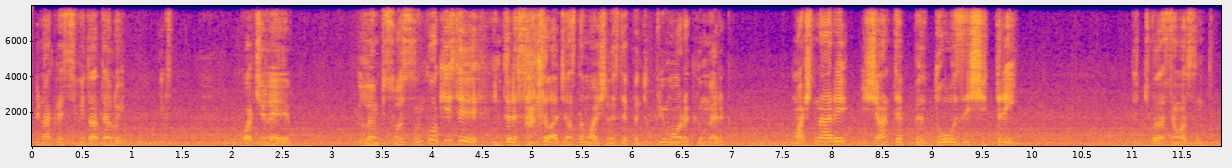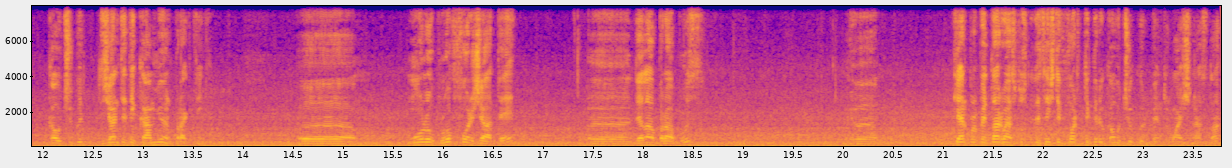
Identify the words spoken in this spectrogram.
prin agresivitatea lui. Cu acele lămpi sus. Încă o chestie interesantă la această mașină este pentru prima oară când merg, mașina are jante pe 23. Deci vă dați seama, sunt cauciucuri, jante de camion practic. Uh, monobloc forjate uh, de la Brabus. Uh, chiar proprietarul mi-a spus că găsește foarte greu cauciucuri pentru mașina asta.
